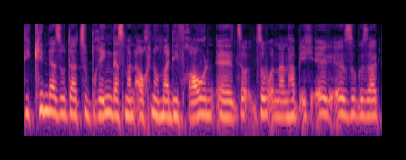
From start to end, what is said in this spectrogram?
die Kinder so dazu bringen, dass man auch nochmal die Frauen äh, so, so und dann habe ich äh, äh, so gesagt,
